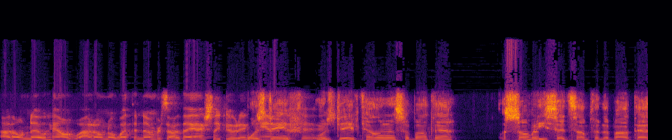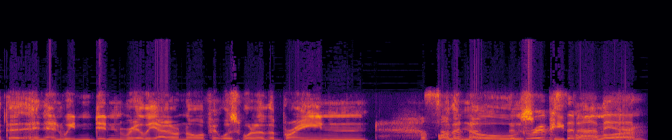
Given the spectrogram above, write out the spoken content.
I don't know how, I don't know what the numbers are. They actually do it in Was Canada Dave too. was Dave telling us about that? Somebody said something about that, that and, and we didn't really. I don't know if it was one of the brain well, some the of nose the groups people that I'm or- in,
